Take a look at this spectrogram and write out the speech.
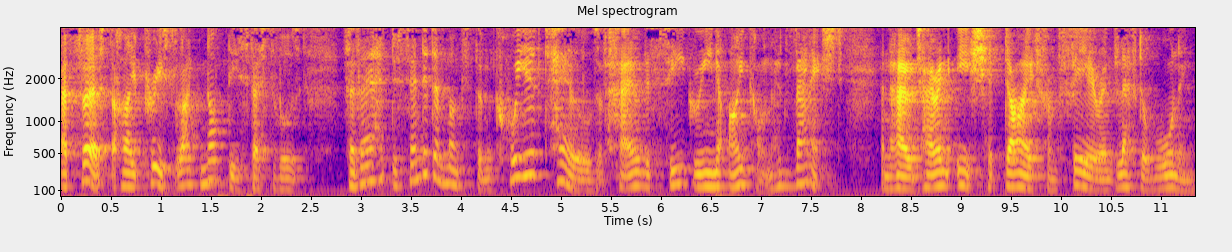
At first the high priest liked not these festivals, for there had descended amongst them queer tales of how the sea green icon had vanished, and how Taran Ish had died from fear and left a warning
